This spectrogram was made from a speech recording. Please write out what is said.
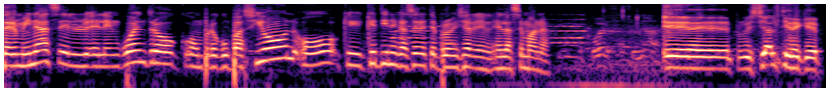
¿Terminás el, encuentro con preocupación o qué, tiene que hacer este provincial en, la semana? Eh, provincial tiene que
